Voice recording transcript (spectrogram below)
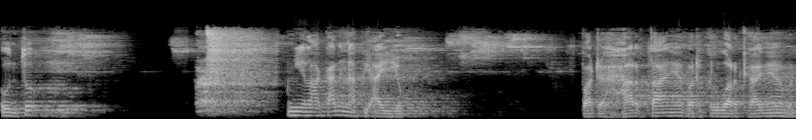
untuk menyilakan Nabi Ayub. Pada hartanya, pada keluarganya, dan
